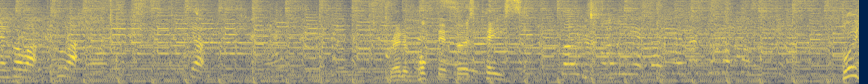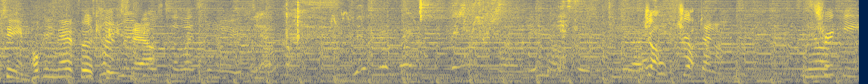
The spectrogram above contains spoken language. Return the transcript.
no, pull. Pull up. Go up, pull Red have hooked their first piece. Blue team hooking their first piece now. Drop, drop, Dana. It's tricky.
